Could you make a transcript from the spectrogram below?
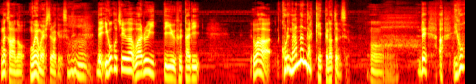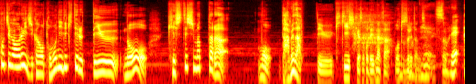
なんかあのモヤモヤしてるわけですよね。うん。で居心地が悪いっていう2人はこれ何なんだっけってなったんですよ。うん、であ居心地が悪い時間を共にできてるっていうのを消してしまったらもうダメだっていう危機意識がそこでなんか訪れたんですよね。もうそれ。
